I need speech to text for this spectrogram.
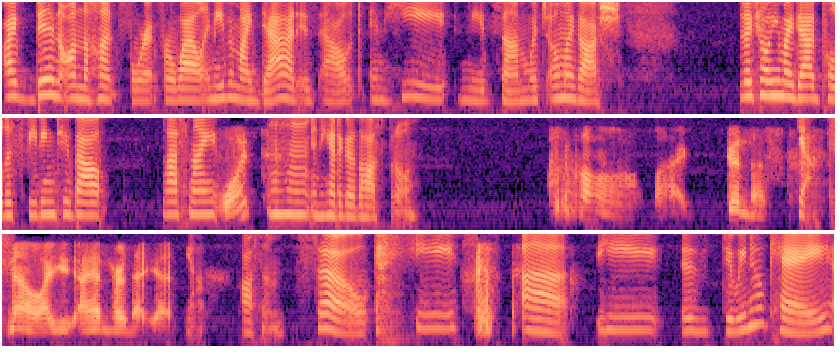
I've been on the hunt for it for a while, and even my dad is out, and he needs some. Which, oh my gosh, did I tell you my dad pulled his feeding tube out last night, What? hmm and he had to go to the hospital. Oh my goodness. Yeah, No, I I hadn't heard that yet. yeah, awesome. So he, uh, he is doing okay.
